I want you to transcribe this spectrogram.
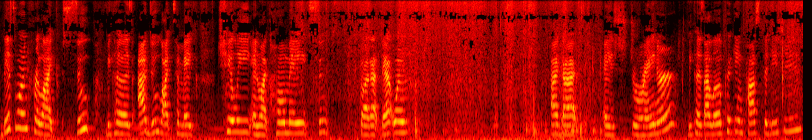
this one for like soup because I do like to make chili and like homemade soups. So I got that one. I got a strainer because I love cooking pasta dishes.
